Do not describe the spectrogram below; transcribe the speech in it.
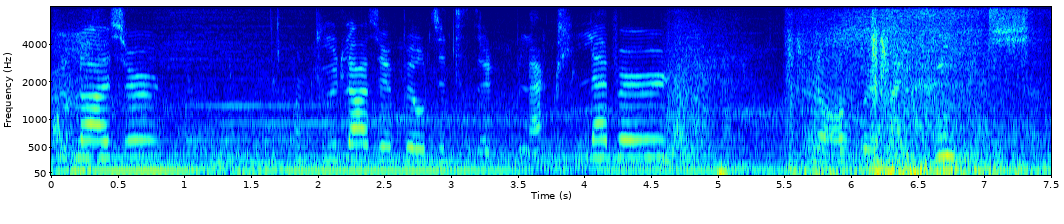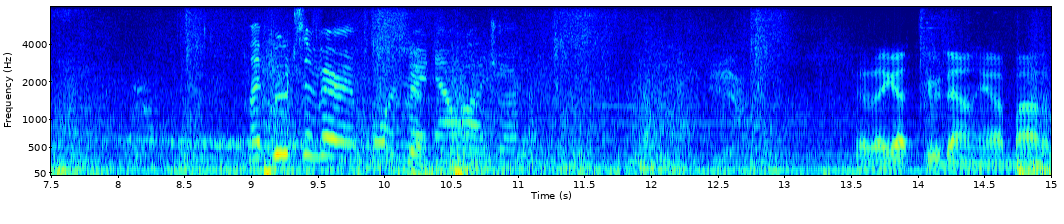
Brutalizer. And Brutalizer builds into the black cleaver. I'm gonna upgrade my boots. My boots are very important right now, Hydra. Okay, they got two down here bottom.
